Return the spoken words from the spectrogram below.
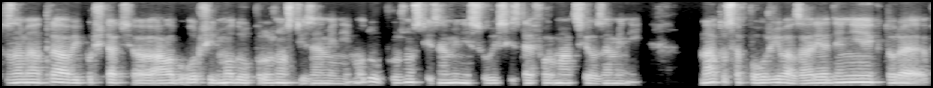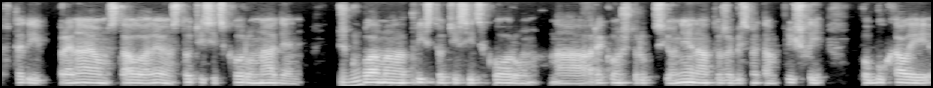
To znamená, treba vypočítať alebo určiť modul pružnosti zeminy. Modul pružnosti zeminy súvisí s deformáciou zeminy. Na to sa používa zariadenie, ktoré vtedy prenájom stalo, neviem, 100 tisíc korún na deň. Mhm. Škola mala 300 tisíc korún na rekonštrukciu, nie na to, že by sme tam prišli pobuchali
